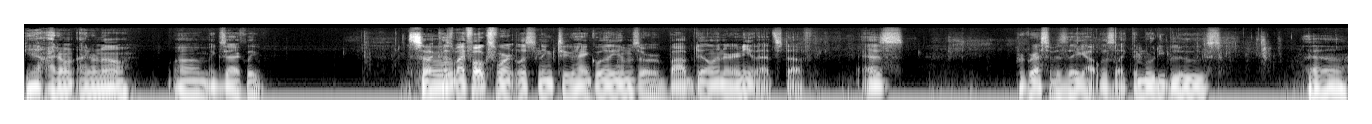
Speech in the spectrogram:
yeah i don't i don't know um exactly So because my folks weren't listening to hank williams or bob dylan or any of that stuff as progressive as they got was like the moody blues Oh.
